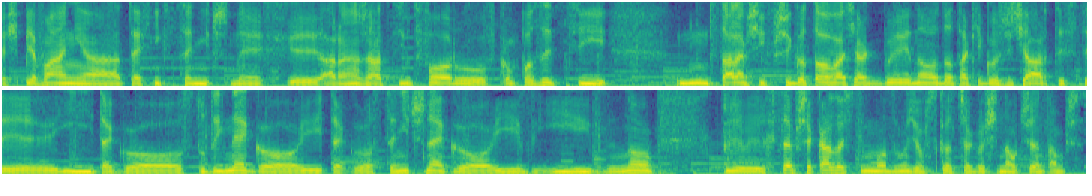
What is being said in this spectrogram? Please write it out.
e, śpiewania, technik scenicznych, e, aranżacji utworów, kompozycji. Mm, staram się ich przygotować jakby no, do takiego życia artysty i tego studyjnego, i tego scenicznego, i, i no chcę przekazać tym młodym ludziom wszystko, czego się nauczyłem tam przez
